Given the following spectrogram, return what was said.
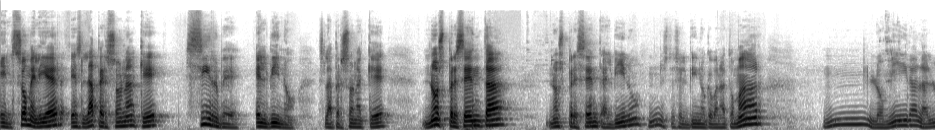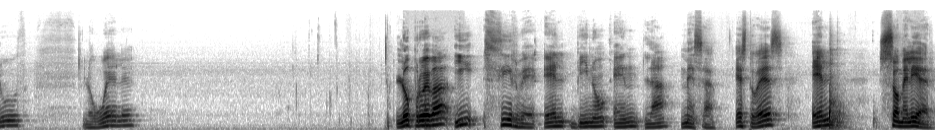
el sommelier es la persona que sirve el vino. Es la persona que nos presenta, nos presenta el vino. Mm, este es el vino que van a tomar. Mm, lo mira, la luz, lo huele. Lo prueba y sirve el vino en la mesa. Esto es el sommelier.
